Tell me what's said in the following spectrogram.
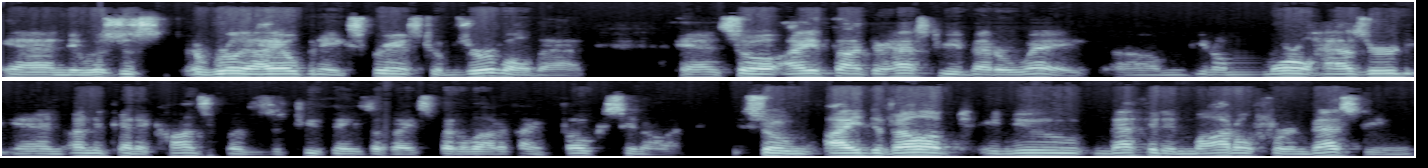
And it was just a really eye-opening experience to observe all that. And so I thought there has to be a better way. Um, you know, moral hazard and unintended consequences are two things that I spent a lot of time focusing on. So I developed a new method and model for investing,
